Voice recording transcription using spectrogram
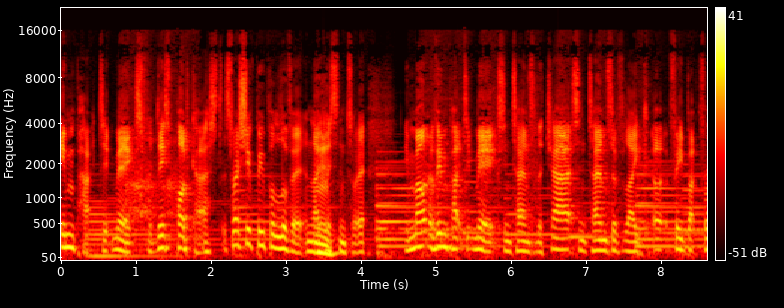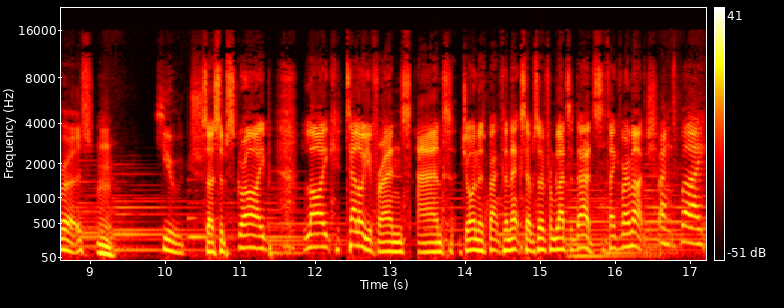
impact it makes for this podcast, especially if people love it and Mm. listen to it, the amount of impact it makes in terms of the charts, in terms of like uh, feedback for us, Mm. huge. So subscribe, like, tell all your friends, and join us back for the next episode from Lads and Dads. Thank you very much. Thanks, bye.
